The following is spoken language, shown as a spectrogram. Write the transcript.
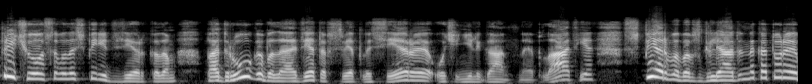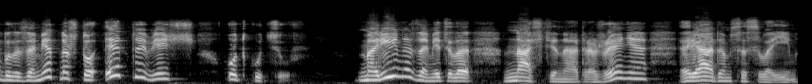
причесывалась перед зеркалом. Подруга была одета в светло-серое, очень элегантное платье, с первого взгляда на которое было заметно, что это вещь от кутюр. Марина заметила Настина отражение рядом со своим.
